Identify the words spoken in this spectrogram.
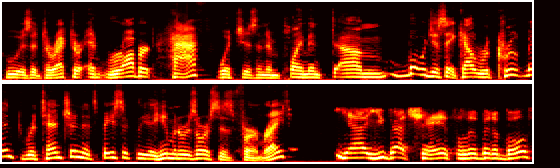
who is a director at Robert Half, which is an employment, um, what would you say, Cal? Recruitment, retention? It's basically a human resources firm, right? Yeah, you bet, Shay. It's a little bit of both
